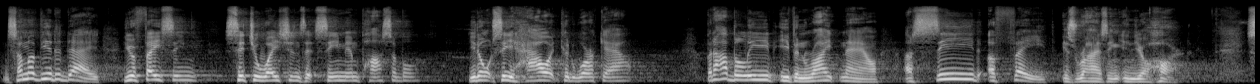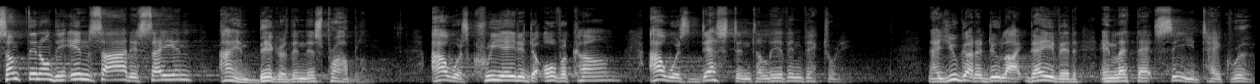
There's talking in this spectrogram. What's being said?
And some of you today, you're facing situations that seem impossible. You don't see how it could work out. But I believe even right now, a seed of faith is rising in your heart. Something on the inside is saying, I am bigger than this problem. I was created to overcome. I was destined to live in victory. Now you got to do like David and let that seed take root.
